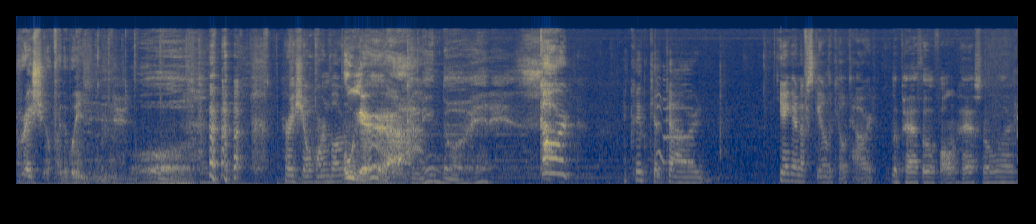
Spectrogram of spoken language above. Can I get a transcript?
Horatio for the win. Oh. Horatio Hornblower. Oh yeah. Lindo eres. Coward! I could kill Coward. You ain't got enough skill to kill Coward. The path of the fallen has no line.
